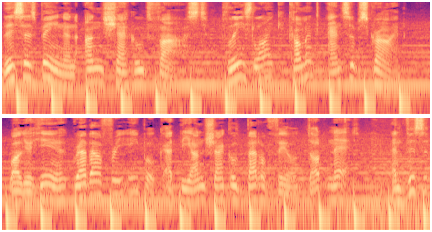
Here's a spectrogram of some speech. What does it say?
This has been an unshackled fast. Please like, comment, and subscribe. While you're here, grab our free ebook at theunshackledbattlefield.net and visit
